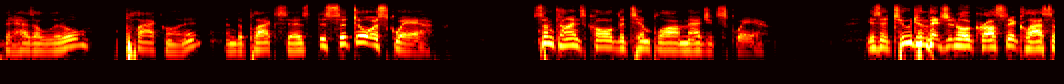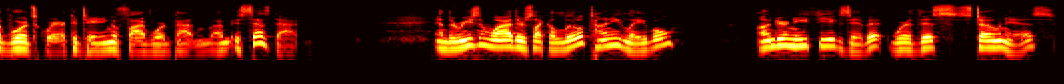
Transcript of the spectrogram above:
that has a little plaque on it, and the plaque says the Sator Square, sometimes called the Templar Magic Square, is a two dimensional acrostic class of word square containing a five word pattern. Um, it says that. And the reason why there's like a little tiny label underneath the exhibit where this stone is,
